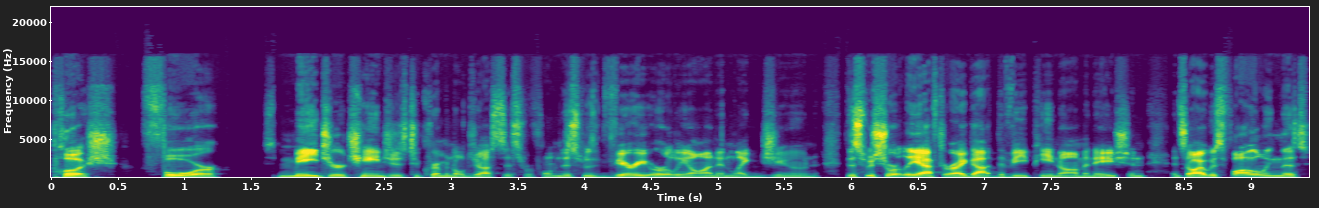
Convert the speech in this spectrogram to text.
push for major changes to criminal justice reform. This was very early on in like June. This was shortly after I got the VP nomination. And so I was following this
